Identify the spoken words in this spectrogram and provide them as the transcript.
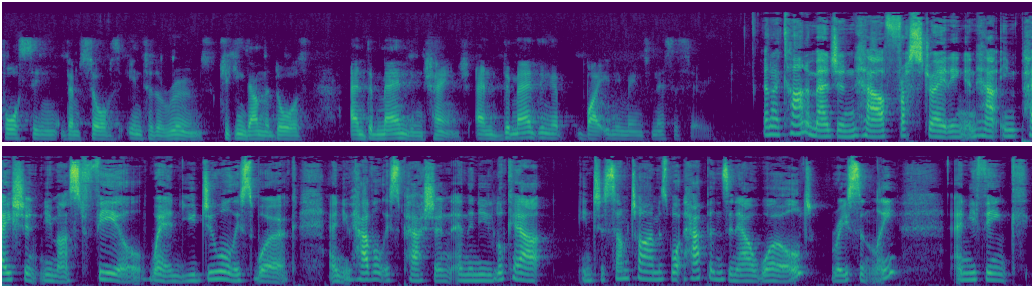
forcing themselves into the rooms, kicking down the doors, and demanding change and demanding it by any means necessary. And I can't imagine how frustrating and how impatient you must feel when you do all this work and you have all this passion, and then you look out into sometimes what happens in our world recently, and you think,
